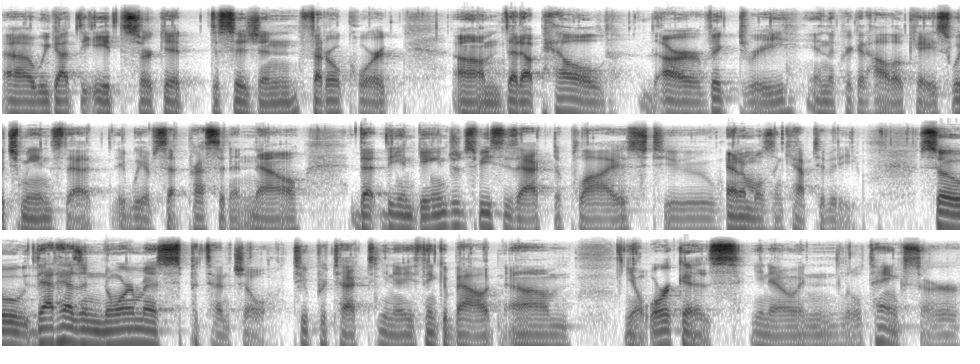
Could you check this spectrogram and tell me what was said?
uh, we got the Eighth Circuit decision, federal court, um, that upheld our victory in the Cricket Hollow case, which means that we have set precedent now that the Endangered Species Act applies to animals in captivity. So that has enormous potential to protect. You know, you think about um, you know orcas, you know, in little tanks are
